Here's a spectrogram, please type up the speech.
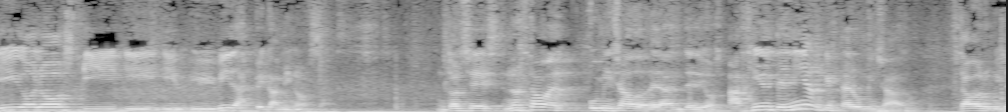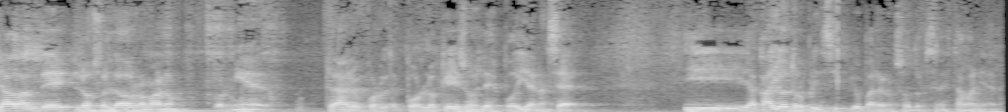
ídolos y, y- vidas pecaminosas. Entonces no estaban humillados delante de Dios. ¿A quién tenían que estar humillados? Estaban humillados ante los soldados romanos por miedo, claro, por, por lo que ellos les podían hacer. Y acá hay otro principio para nosotros en esta mañana.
